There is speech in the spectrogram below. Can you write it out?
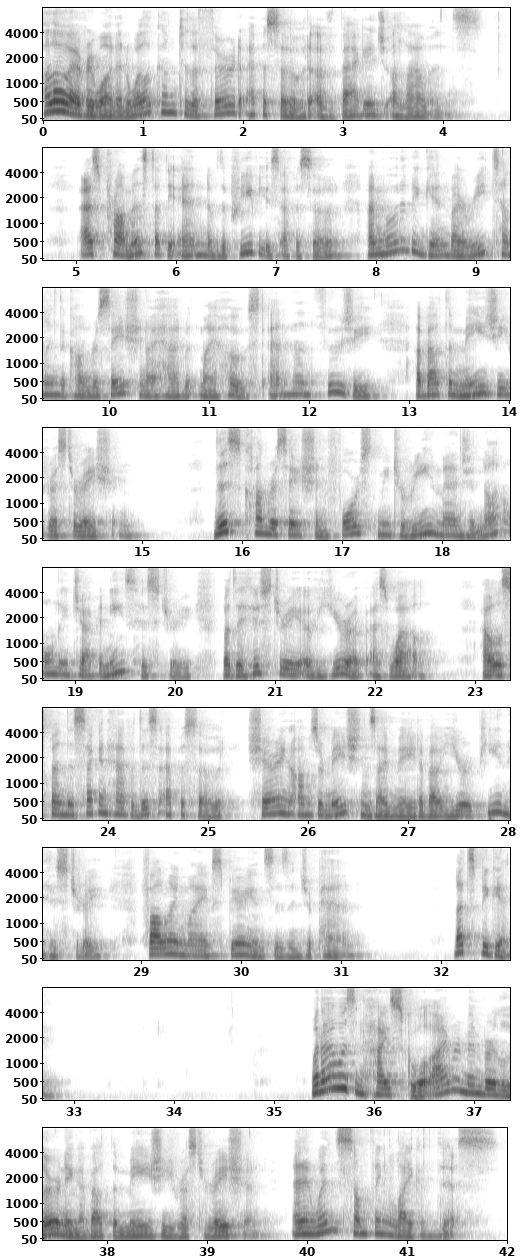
Hello, everyone, and welcome to the third episode of Baggage Allowance. As promised at the end of the previous episode, I'm going to begin by retelling the conversation I had with my host, at Mount Fuji, about the Meiji Restoration. This conversation forced me to reimagine not only Japanese history, but the history of Europe as well. I will spend the second half of this episode sharing observations I made about European history following my experiences in Japan. Let's begin. When I was in high school, I remember learning about the Meiji Restoration, and it went something like this.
